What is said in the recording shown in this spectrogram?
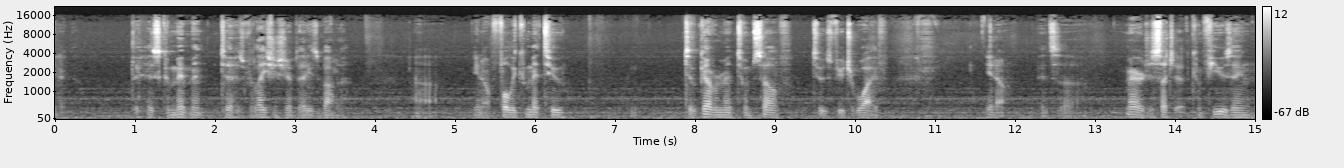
you know, the, his commitment to his relationship that he's about to, uh, you know, fully commit to to the government, to himself, to his future wife. You know, it's uh, marriage is such a confusing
